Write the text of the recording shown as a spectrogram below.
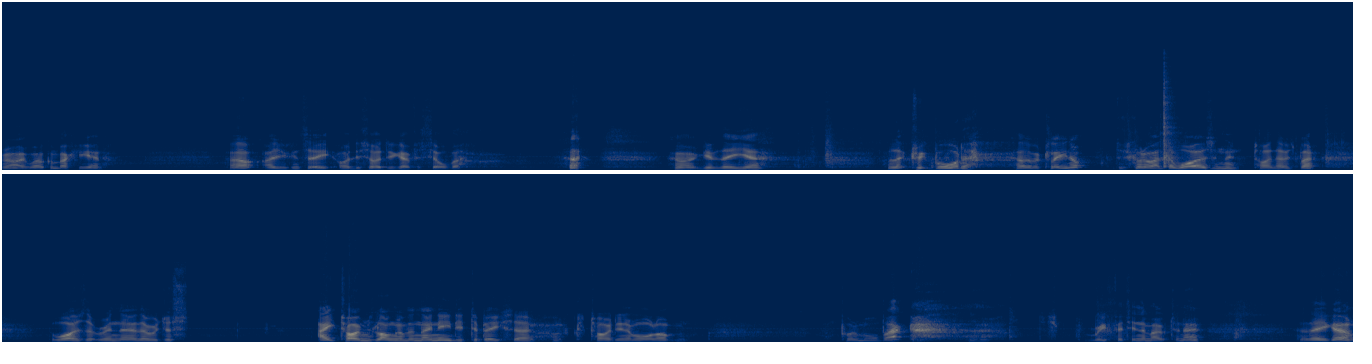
Right, welcome back again. Well, as you can see, I decided to go for silver. Alright, give the uh, electric board a hell of a clean up. Just got to add the wires and then tie those back. The wires that were in there, they were just eight times longer than they needed to be, so I've tied them all up and put them all back. Uh, refitting the motor now. So there you go.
